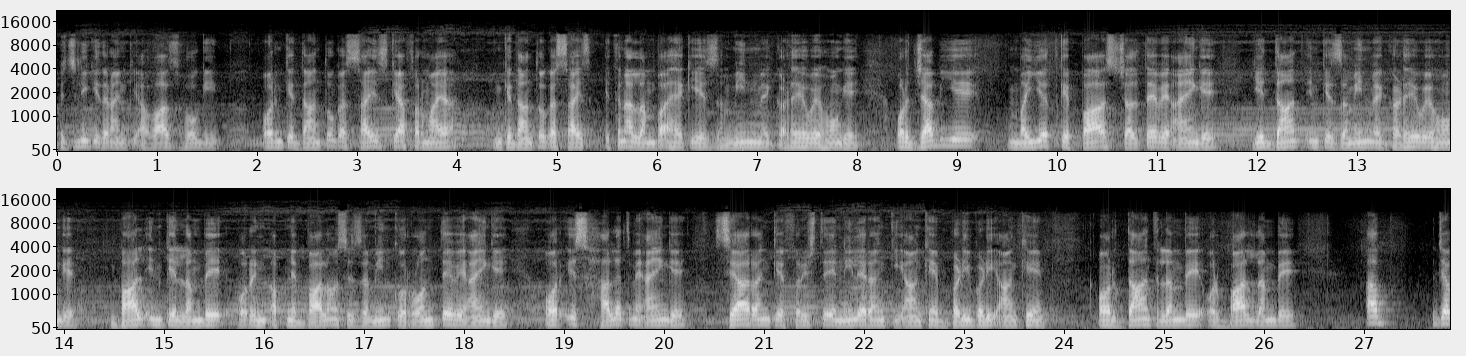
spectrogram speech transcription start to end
بجلی کی طرح ان کی آواز ہوگی اور ان کے دانتوں کا سائز کیا فرمایا؟ ان کے دانتوں کا سائز اتنا لمبا ہے کہ یہ زمین میں گڑھے ہوئے ہوں گے اور جب یہ میت کے پاس چلتے ہوئے آئیں گے، یہ دانت ان کے زمین میں گڑھے ہوئے ہوں گے، بال ان کے لمبے اور ان اپنے بالوں سے زمین کو رونتے ہوئے آئیں گے اور اس حالت میں آئیں گے، سیاہ رنگ کے فرشتے، نیلے رنگ کی آنکھیں، بڑی بڑی آنکھیں اور دانت لمبے اور بال لمبے۔ اب جب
